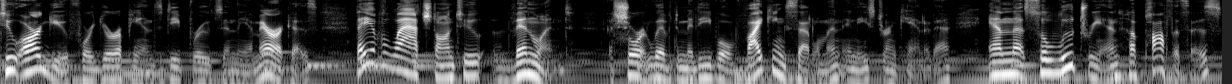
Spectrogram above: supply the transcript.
To argue for Europeans' deep roots in the Americas, they have latched onto Vinland, a short lived medieval Viking settlement in eastern Canada, and the Solutrean hypothesis,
